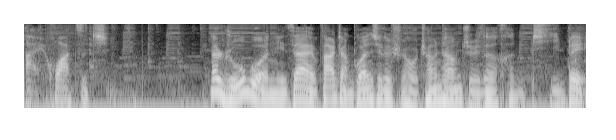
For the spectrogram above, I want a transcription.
矮化自己。那如果你在发展关系的时候常常觉得很疲惫，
